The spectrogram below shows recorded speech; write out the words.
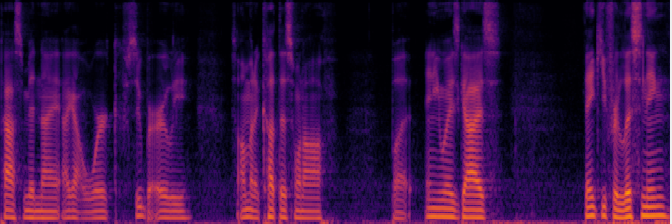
past midnight. I got work super early, so I'm going to cut this one off. But, anyways, guys, thank you for listening.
